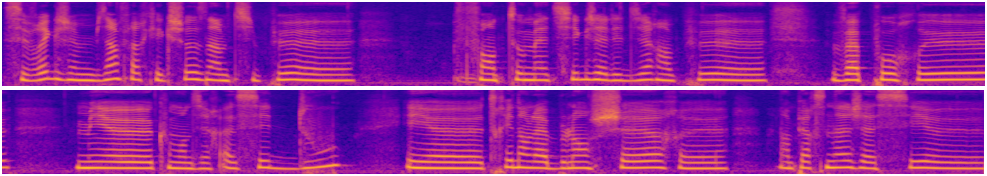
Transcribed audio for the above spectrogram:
C'est vrai que j'aime bien faire quelque chose d'un petit peu euh, fantomatique, j'allais dire, un peu euh, vaporeux, mais euh, comment dire, assez doux et euh, très dans la blancheur. euh, un personnage assez, euh,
